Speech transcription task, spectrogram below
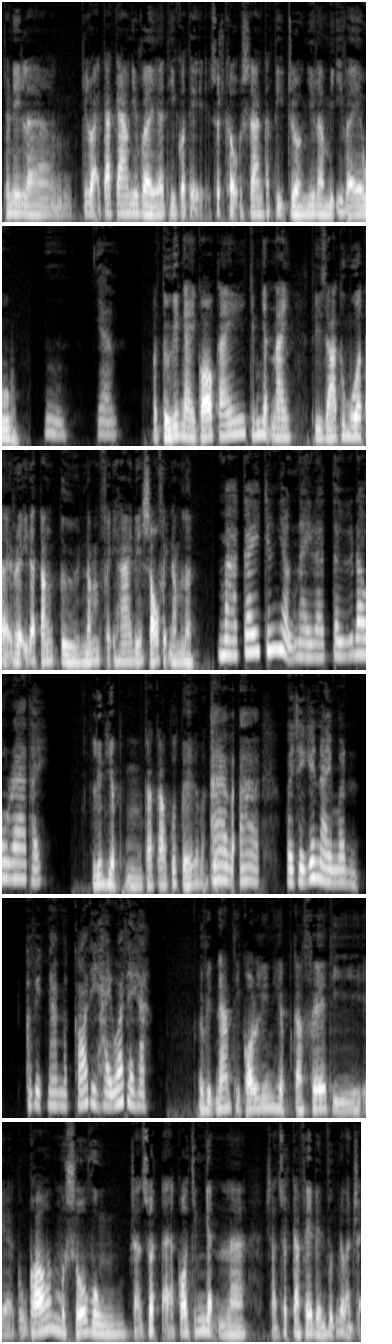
Cho nên là cái loại cacao như vậy á, thì có thể xuất khẩu sang các thị trường như là Mỹ và EU. Ừ. Dạ. Và từ cái ngày có cái chứng nhận này thì giá thu mua tại rẫy đã tăng từ 5,2 đến 6,5 lần. Mà cái chứng nhận này là từ đâu ra thầy? Liên hiệp ừm, cacao quốc tế đó bạn. À à vậy thì cái này mà ở Việt Nam mà có thì hay quá thầy ha. ở Việt Nam thì có Liên hiệp cà phê thì ờ, cũng có một số vùng sản xuất đã có chứng nhận là sản xuất cà phê bền vững đó bạn trẻ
